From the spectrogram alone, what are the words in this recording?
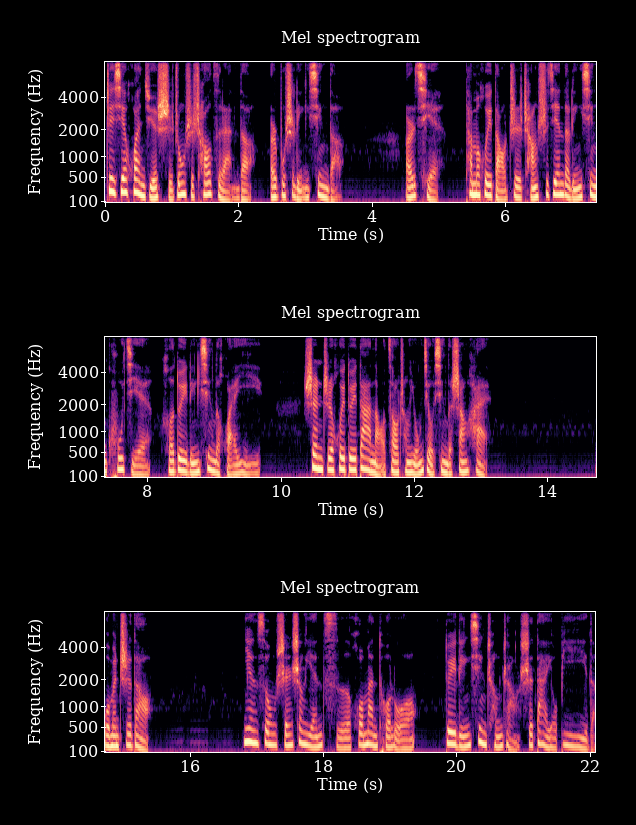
这些幻觉始终是超自然的，而不是灵性的，而且。他们会导致长时间的灵性枯竭和对灵性的怀疑，甚至会对大脑造成永久性的伤害。我们知道，念诵神圣言辞或曼陀罗对灵性成长是大有裨益的。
